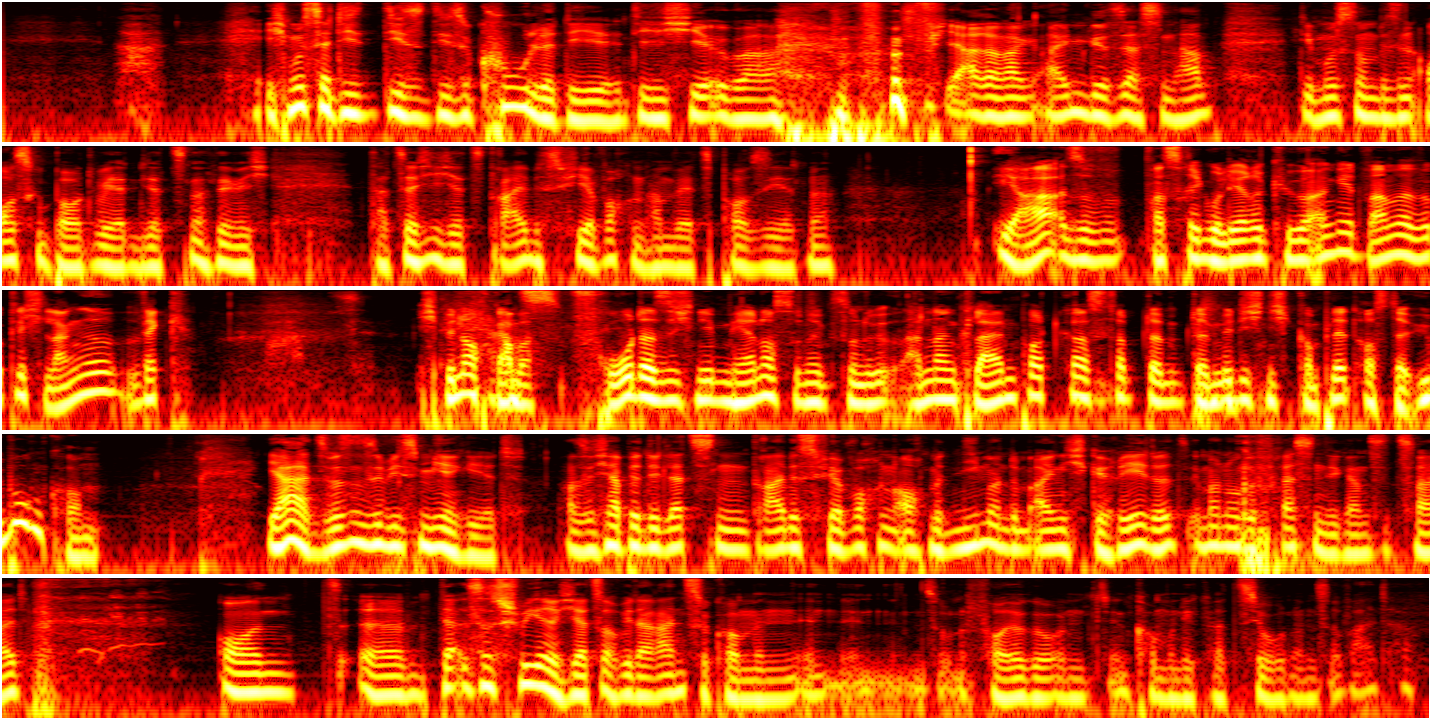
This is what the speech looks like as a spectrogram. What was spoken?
Ich muss ja die, diese, diese Kuhle, die, die ich hier über, über fünf Jahre lang eingesessen habe, die muss noch ein bisschen ausgebaut werden jetzt, nachdem ich tatsächlich jetzt drei bis vier Wochen haben wir jetzt pausiert, ne? Ja, also was reguläre Kühe angeht, waren wir wirklich lange weg. Ich bin auch ganz froh, dass ich nebenher noch so, eine, so einen anderen kleinen Podcast habe, damit, damit ich nicht komplett aus der Übung komme. Ja, jetzt wissen Sie, wie es mir geht. Also ich habe ja die letzten drei bis vier Wochen auch mit niemandem eigentlich geredet, immer nur gefressen die ganze Zeit. Und äh, da ist es schwierig, jetzt auch wieder reinzukommen in, in, in so eine Folge und in Kommunikation und so weiter.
